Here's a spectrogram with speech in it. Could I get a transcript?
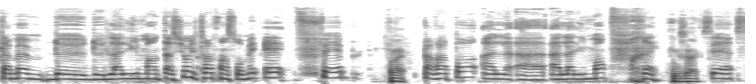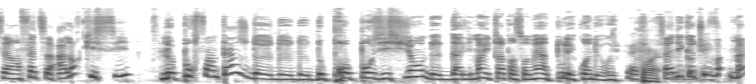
quand même de de l'alimentation ultra transformée est faible Ouais. par rapport à, l- à, à l'aliment frais. Exact. C'est c'est en fait ça. Alors qu'ici, le pourcentage de, de, de, de propositions de- d'aliments ultra transformés à tous les coins de rue. Ouais. Ça veut dire que tu vas, même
